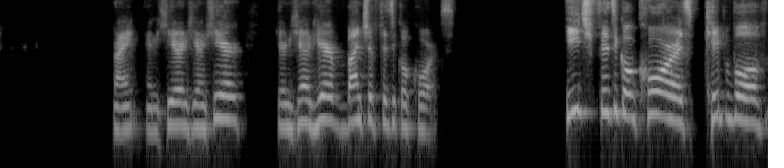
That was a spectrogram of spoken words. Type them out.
right? And here and here and here, here and here and here, a bunch of physical cores. Each physical core is capable of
